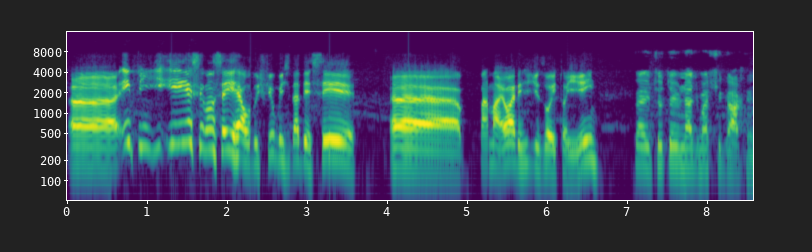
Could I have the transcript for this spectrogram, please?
Ah, enfim, e, e esse lance aí, Hel, dos filmes da DC ah, maiores de 18 aí, hein? Peraí, deixa eu terminar de mastigar aqui.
